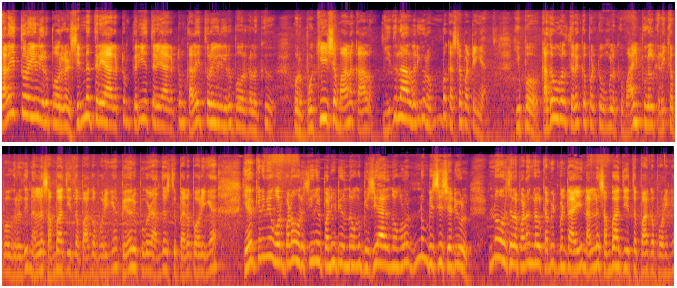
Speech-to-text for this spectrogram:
கலைத்துறையில் இருப்பவர்கள் சின்ன திரையாகட்டும் பெரிய திரையாகட்டும் கலைத்துறையில் இருப்பவர்களுக்கு ஒரு பொக்கிஷமான காலம். இது நாள் வரைக்கும் ரொம்ப கஷ்டப்பட்டீங்க. இப்போது கதவுகள் திறக்கப்பட்டு உங்களுக்கு வாய்ப்புகள் கிடைக்க போகிறது. நல்ல சம்பாத்தியத்தை பார்க்க போகிறீங்க பேரு புகழ் அந்தஸ்து பெற போகிறீங்க ஏற்கனவே ஒரு படம் ஒரு சீரியல் பண்ணிகிட்டு இருந்தவங்க பிஸியாக இருந்தவங்களும் இன்னும் பிஸி ஷெட்யூல் இன்னும் ஒரு சில படங்கள் கமிட்மெண்ட் ஆகி நல்ல சம்பாத்தியத்தை பார்க்க போகிறீங்க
